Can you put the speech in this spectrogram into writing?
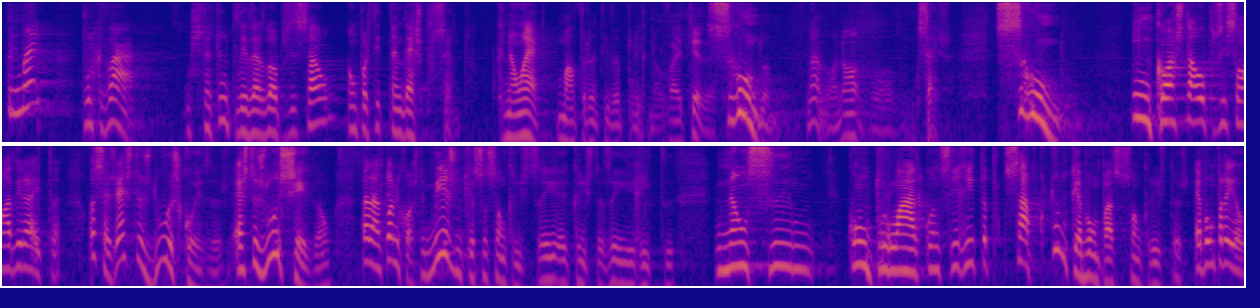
Primeiro, porque dá o estatuto de líder da oposição a um partido que tem 10%, que não é uma alternativa política. Não vai ter. Segundo, não, ou nove, ou o que seja. Segundo, encosta a oposição à direita. Ou seja, estas duas coisas, estas duas chegam para António Costa, mesmo que a Associação Cristas, a Cristas a irrite, não se controlar quando se irrita, porque sabe que tudo o que é bom para a Associação Cristas é bom para ele.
